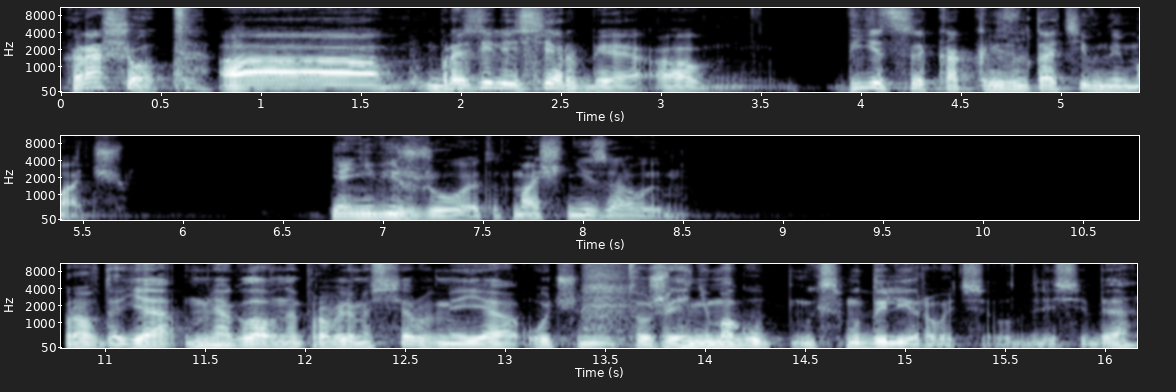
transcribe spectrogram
Хорошо. А, Бразилия и Сербия а, видится как результативный матч. Я не вижу этот матч низовым. Правда, я, у меня главная проблема с сербами, я очень тоже, я не могу их смоделировать вот для себя.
